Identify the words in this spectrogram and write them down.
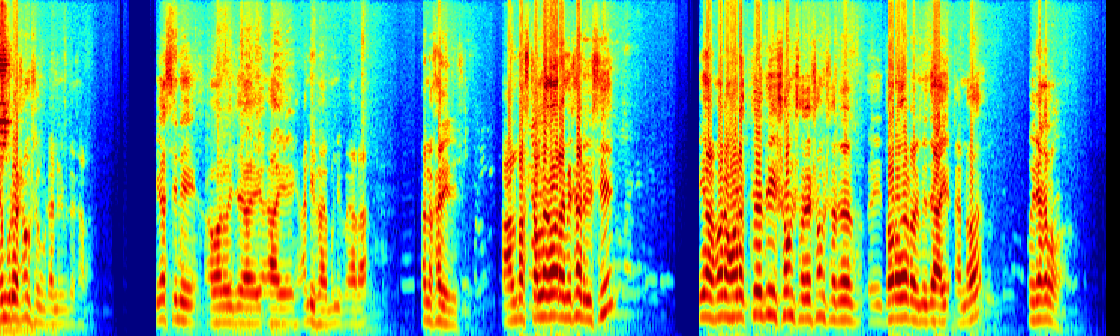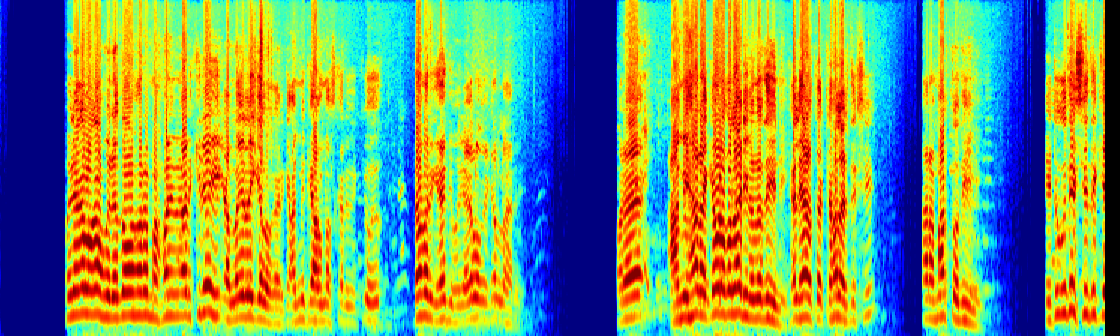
এমুরা সংসদ উঠানের মধ্যে খারাপ। ইয়াসিনে আবার ওই যে আনি ভাই মনি ভাই আরা কেন খারিয়ে দিছি? আলমাস কাল লাগাবার আমি খারিয়ে দিছি। ইয়ার পরে হঠাৎ করে দিই সংসারে সংসারের এই এনো হইরা গেল হইরা গেল হইরা যাওয়ার পরে মাফানি আর কি রে কাল লাগে আর কি। আমি কি আলমাস কারি কি ব্যাপার কি হ্যাঁ হইরা গেল খেল হারে? পরে আমি হারা কেউ তো লাড়ি বাঁধা দিইনি খালি হারা তো একটা দেখছি তারা মারতো দিইনি এটুকু দেখছি দেখি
